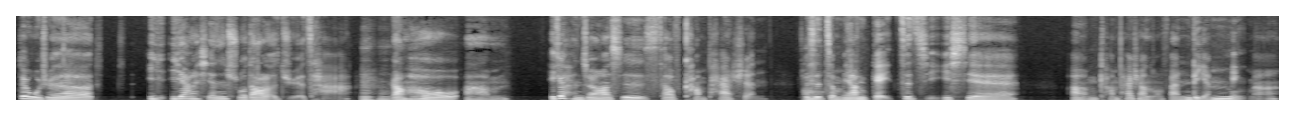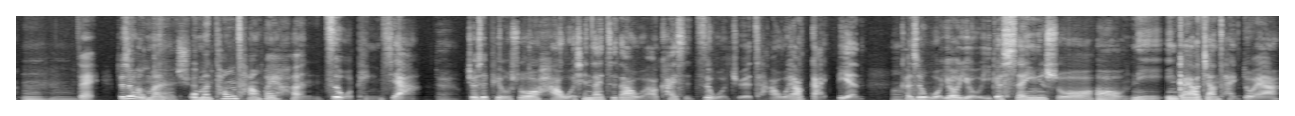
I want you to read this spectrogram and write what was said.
对，我觉得。一一样，先说到了觉察，嗯哼，然后嗯，嗯，一个很重要的是 self compassion，就是怎么样给自己一些嗯 compassion 怎么翻怜悯嘛，嗯哼，对，就是我们我们通常会很自我评价，对，就是比如说，好，我现在知道我要开始自我觉察，我要改变，可是我又有一个声音说，哦，你应该要这样才对啊。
